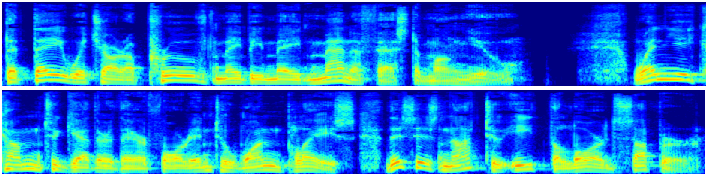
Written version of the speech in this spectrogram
that they which are approved may be made manifest among you. When ye come together therefore into one place, this is not to eat the Lord's Supper.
